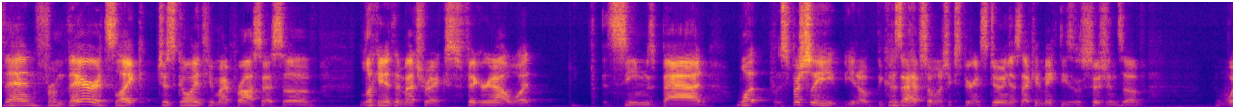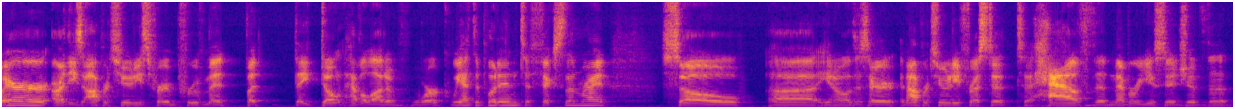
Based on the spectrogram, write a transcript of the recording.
then from there, it's like just going through my process of looking at the metrics, figuring out what seems bad, what especially you know because I have so much experience doing this, I can make these decisions of where are these opportunities for improvement, but they don't have a lot of work we have to put in to fix them, right? So, uh, you know, is there an opportunity for us to, to have the memory usage of the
